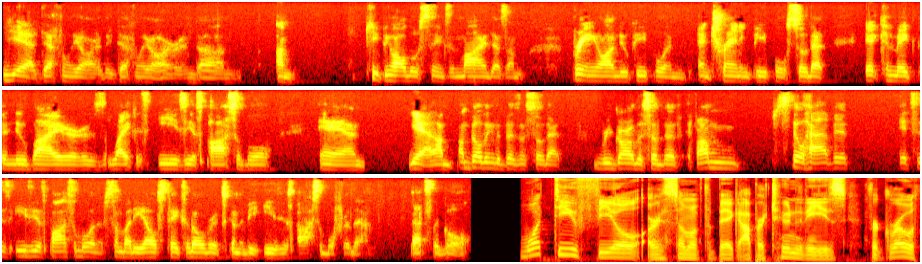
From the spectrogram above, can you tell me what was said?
Yeah, definitely are. They definitely are. And um, I'm keeping all those things in mind as I'm bringing on new people and, and training people so that it can make the new buyers' life as easy as possible. And yeah, I'm, I'm building the business so that regardless of the, if I'm still have it, it's as easy as possible. And if somebody else takes it over, it's going to be easy as possible for them. That's the goal. What do you feel are some of the big opportunities for growth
